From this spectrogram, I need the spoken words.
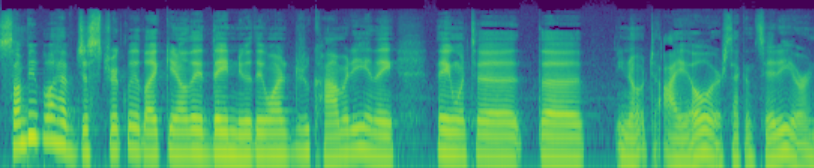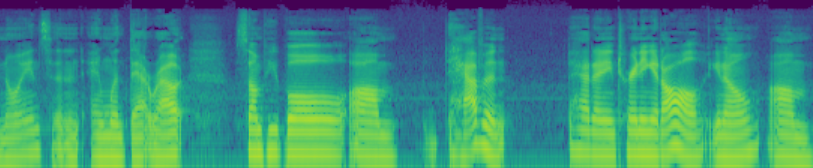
some people have just strictly like you know they, they knew they wanted to do comedy and they they went to the you know to IO or Second City or Annoyance and and went that route. Some people um, haven't had any training at all. You know, um,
